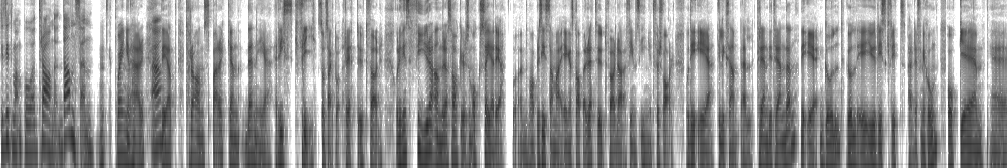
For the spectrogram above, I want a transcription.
Då tittar man på trandansen. Mm. Poängen här ja. är att transparken, den är riskfri, som sagt då, rätt utförd. Och det finns fyra andra saker som också är det. De har precis samma egenskaper. Rätt utförda finns inget försvar. Och det är till exempel trend i trend trenden. Det är guld. Guld är ju riskfritt per definition. Och eh, eh,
